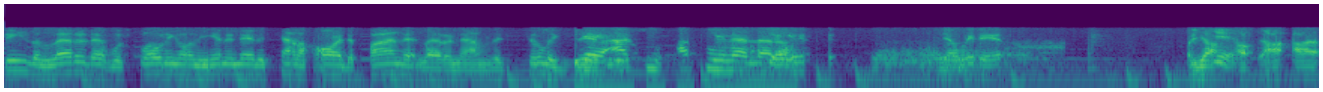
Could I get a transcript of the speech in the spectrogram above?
seen the letter that was floating on the internet? It's kind of hard to find that letter now, but it still exists. Yeah, I see, I've seen that Yeah, letter. we, yeah, we did. Yeah, Yeah. I, I,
